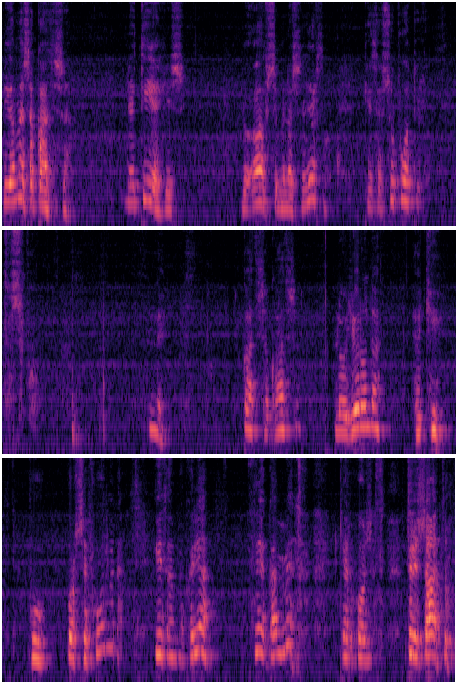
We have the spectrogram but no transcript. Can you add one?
Πήγα μέσα κάθισα. Ναι, τι έχεις; Λέω, άφησε με να συνέρθω και θα σου πω, του λέω. Θα σου πω. Ναι. Κάθισα, κάθισα. Λέω, γέροντα, εκεί που προσευχόμενα είδα μακριά δέκα μέτρα και ερχόντουσαν τρεις άνθρωποι,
